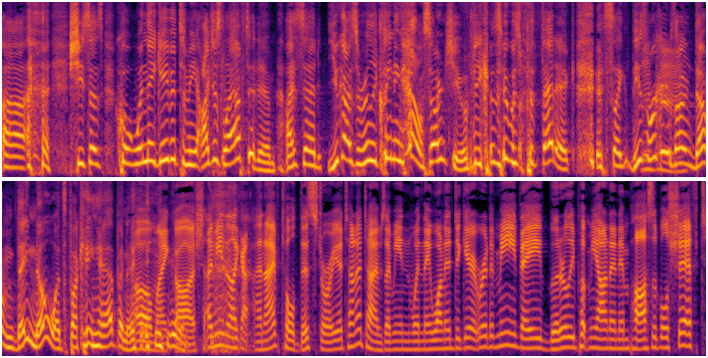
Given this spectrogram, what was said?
Uh, she says, quote, when they gave it to me, I just laughed at him. I said, you guys are really cleaning house, aren't you? Because it was pathetic. It's like, these workers aren't dumb. They know what's fucking happening. Oh my gosh. I mean, like, and I've told this story a ton of times. I mean, when they wanted to get rid of me, they literally put me on an impossible shift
